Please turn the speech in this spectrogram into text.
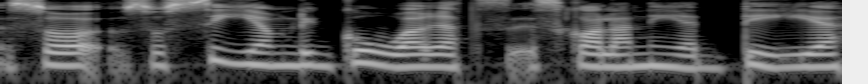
så, så se om det går att skala ner det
